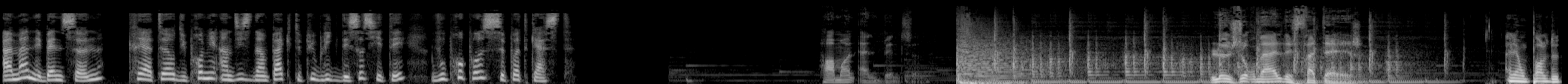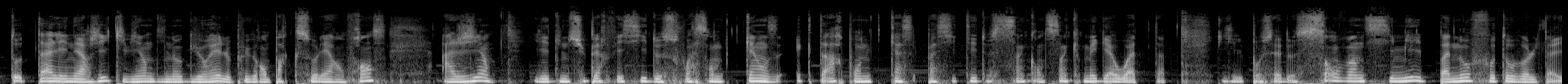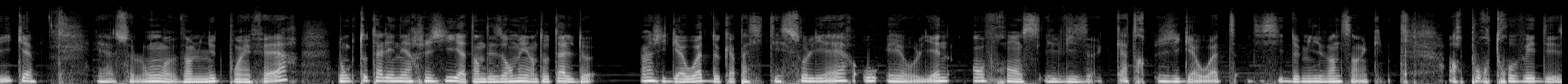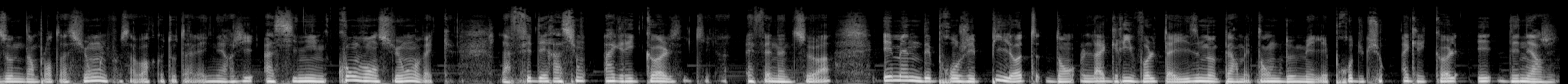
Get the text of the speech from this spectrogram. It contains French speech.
Haman et Benson, créateurs du premier indice d'impact public des sociétés, vous proposent ce podcast. Haman and Benson. Le journal des stratèges. Allez, on parle de Total Energy qui vient d'inaugurer le plus grand parc solaire en France à. Il est d'une superficie de 75 hectares pour une capacité de 55 mégawatts. Il possède 126 000 panneaux photovoltaïques selon 20minutes.fr. Donc Total Energy atteint désormais un total de 1 gigawatt de capacité solaire ou éolienne en France. Il vise 4 gigawatts d'ici 2025. Alors pour trouver des zones d'implantation, il faut savoir que Total Energy a signé une convention avec la Fédération agricole, qui est la FNNCA, et mène des projets pilotes dans l'agrivoltaïsme permettant de mêler production agricole et d'énergie.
